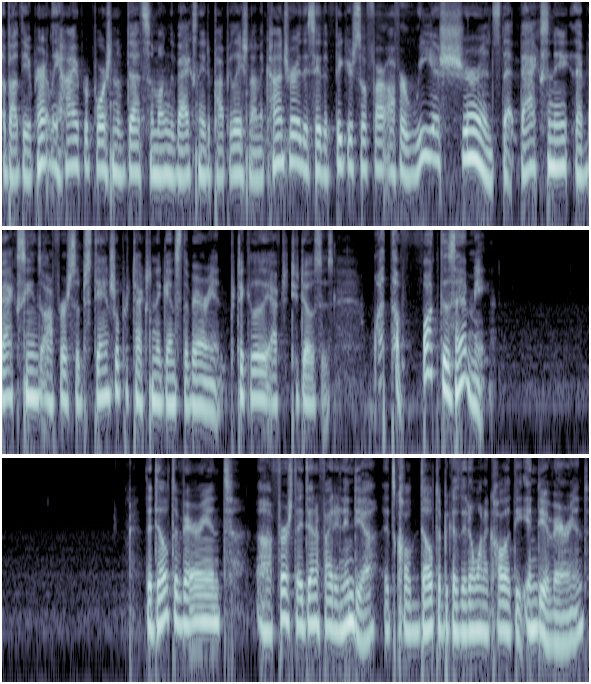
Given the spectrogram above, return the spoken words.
About the apparently high proportion of deaths among the vaccinated population. On the contrary, they say the figures so far offer reassurance that vaccinate that vaccines offer substantial protection against the variant, particularly after two doses. What the fuck does that mean? The Delta variant, uh, first identified in India, it's called Delta because they don't want to call it the India variant,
